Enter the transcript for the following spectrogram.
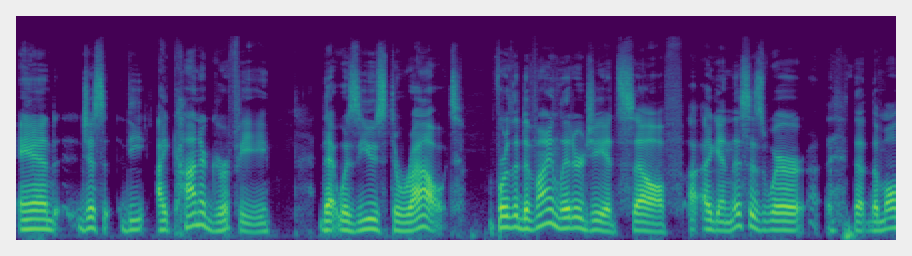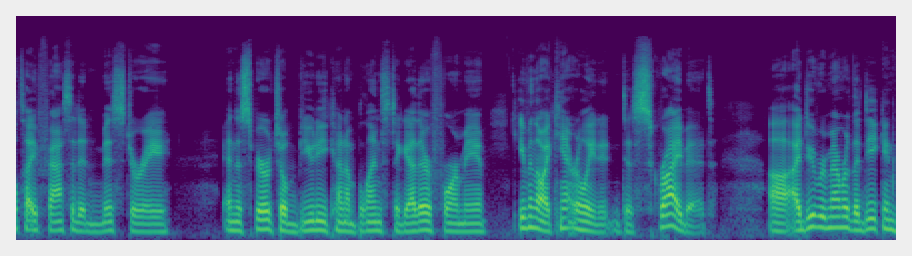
and just the iconography that was used throughout. For the Divine Liturgy itself, again, this is where the, the multifaceted mystery and the spiritual beauty kind of blends together for me, even though I can't really describe it. Uh, I do remember the deacon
